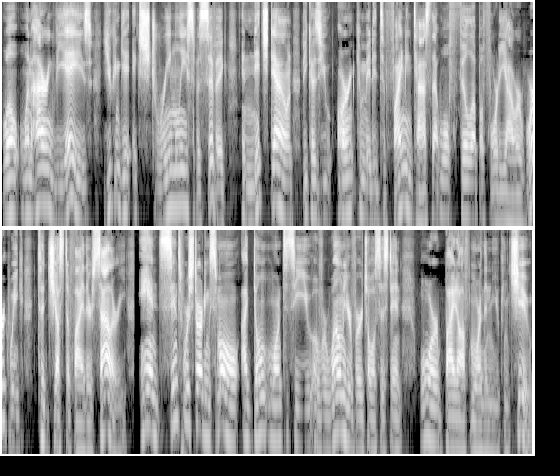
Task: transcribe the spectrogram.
Well, when hiring VAs, you can get extremely specific and niche down because you aren't committed to finding tasks that will fill up a 40 hour work week to justify their salary. And since we're starting small, I don't want to see you overwhelm your virtual assistant or bite off more than you can chew.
